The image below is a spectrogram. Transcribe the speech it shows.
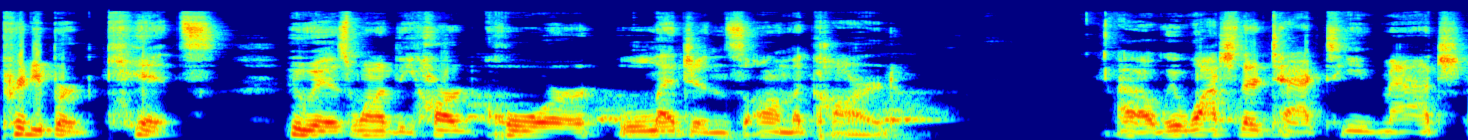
Pretty Bird Kits, who is one of the hardcore legends on the card. Uh, we watch their tag team match.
